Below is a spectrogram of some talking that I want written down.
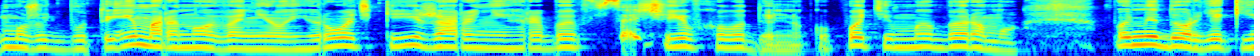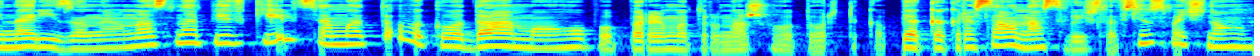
можуть бути і мариновані огірочки, і жарені гриби, все, що є в холодильнику. Потім ми беремо помідор, який нарізаний у нас напівкільцями, та викладаємо його по периметру нашого тортика. Яка краса у нас вийшла. Всім смачного!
